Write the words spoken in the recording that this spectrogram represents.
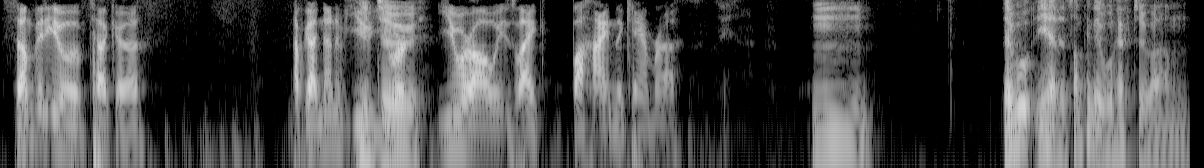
some video of Tucka. I've got none of you. You You, are, you are always like behind the camera. Mm. They will, yeah, there's something they will have to um,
